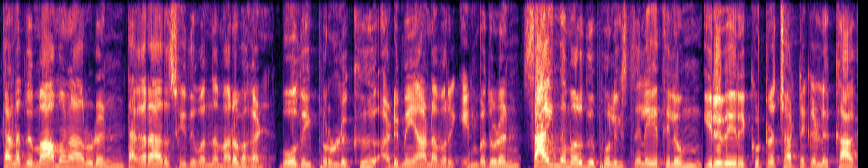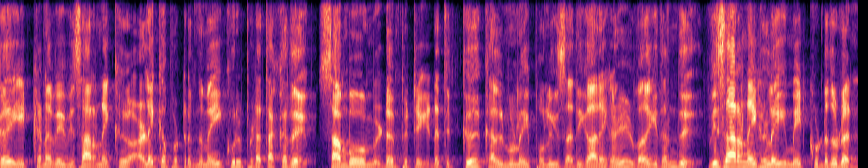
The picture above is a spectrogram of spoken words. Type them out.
தனது மாமனாருடன் தகராறு செய்து வந்த மருமகன் போதைப் பொருளுக்கு அடிமையானவர் என்பதுடன் சாய்ந்த மருது போலீஸ் நிலையத்திலும் இருவேறு குற்றச்சாட்டுகளுக்காக ஏற்கனவே விசாரணைக்கு அழைக்கப்பட்டிருந்தமை குறிப்பிடத்தக்கது. சம்பவம் இடம்பெற்ற இடத்திற்கு கல்முனை போலீஸ் அதிகாரிகள் வருகை தந்து விசாரணைகளை மேற்கொண்டதுடன்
